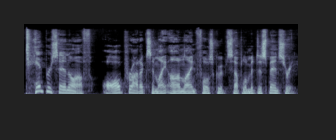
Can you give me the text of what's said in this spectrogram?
10% off all products in my online Fullscript supplement dispensary.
